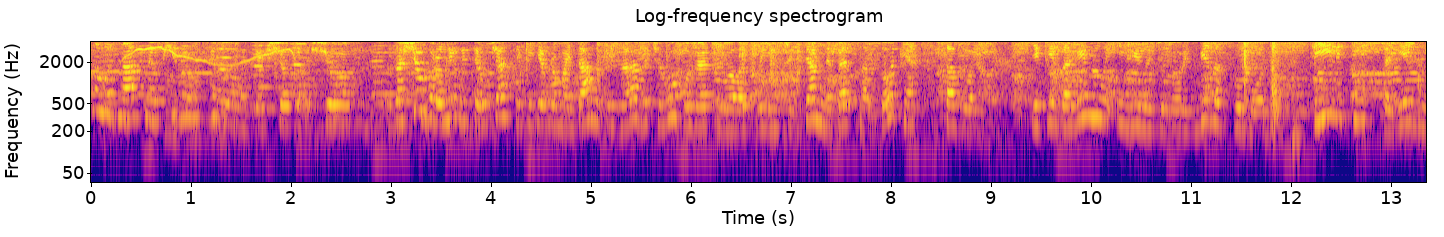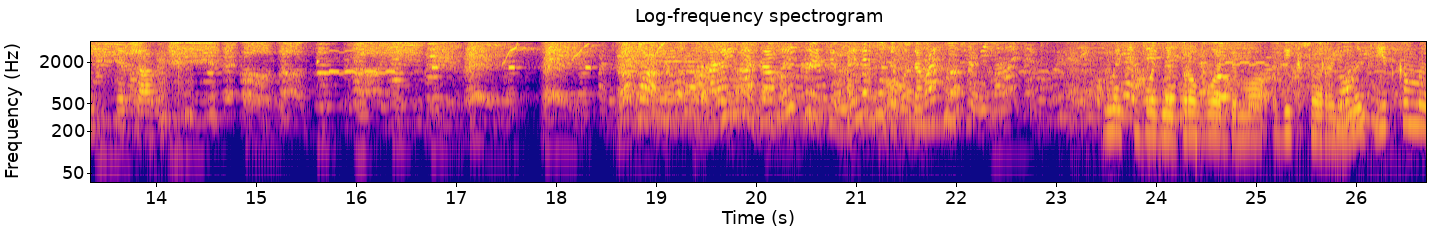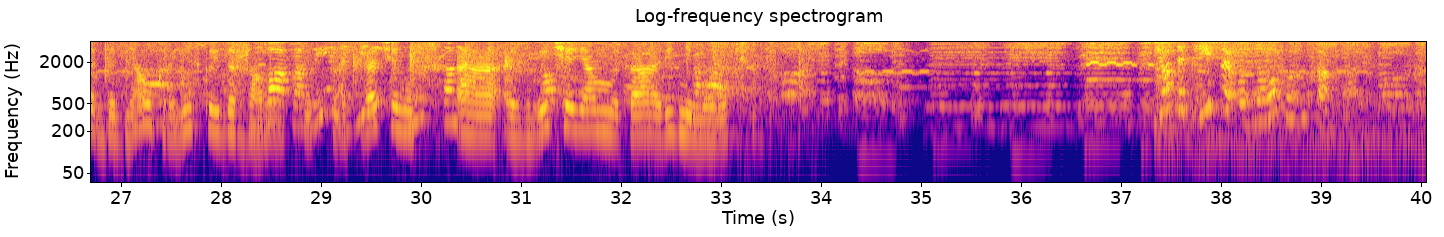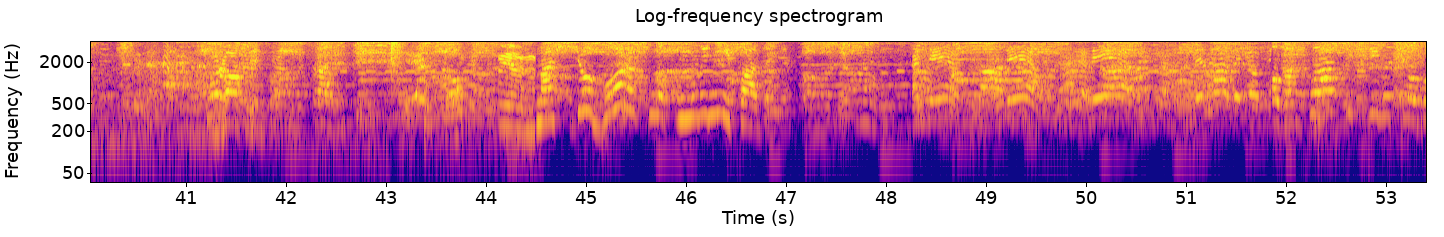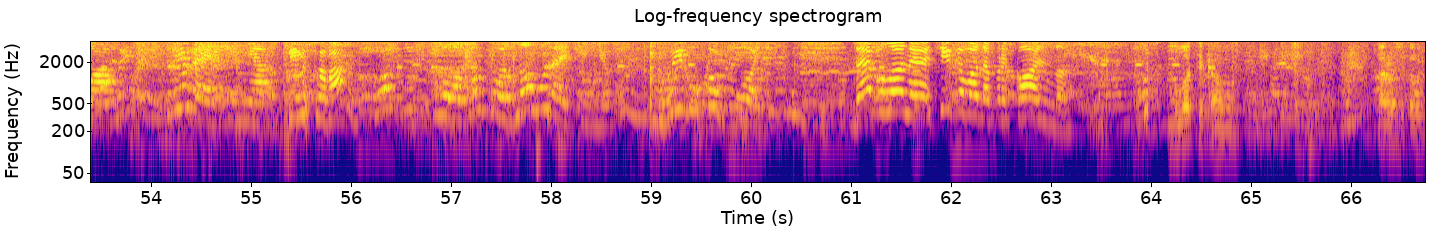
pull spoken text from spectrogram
Кожному з нас необхідно усвідомити, що, що за що боронилися учасники Євромайдану і заради чого пожертвувала своїм життям Небесна Сотня та воїни, які загинули і гинуть у боротьбі за свободу, цілісність та єдність держави. За викрики ми не будемо давати нічого. Ми сьогодні проводимо вікторину з дітками до Дня української державності, присвячену е, звичаям та рідній мові. Що тепліше одного кожуха? На що борошно у млині падає? Скласти з цими словами три речення. З цими словами? З кожним словом по одному реченню. З вигуком ой. Це було неочікувано прикольно. Було цікаво. Хороший колір.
